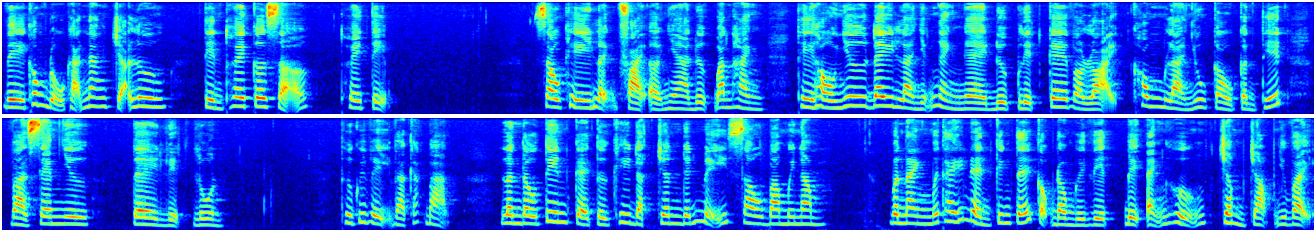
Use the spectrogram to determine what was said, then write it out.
vì không đủ khả năng trả lương, tiền thuê cơ sở, thuê tiệm. Sau khi lệnh phải ở nhà được ban hành, thì hầu như đây là những ngành nghề được liệt kê vào loại không là nhu cầu cần thiết và xem như tê liệt luôn. Thưa quý vị và các bạn, lần đầu tiên kể từ khi đặt chân đến Mỹ sau 30 năm, Vân Anh mới thấy nền kinh tế cộng đồng người Việt bị ảnh hưởng trầm trọng như vậy.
